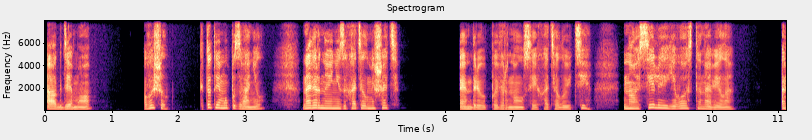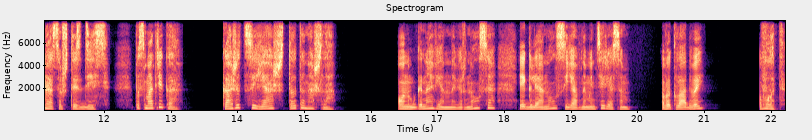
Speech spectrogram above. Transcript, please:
«А где Мо?» «Вышел. Кто-то ему позвонил. Наверное, не захотел мешать. Эндрю повернулся и хотел уйти, но Селия его остановила. «Раз уж ты здесь, посмотри-ка. Кажется, я что-то нашла». Он мгновенно вернулся и глянул с явным интересом. «Выкладывай». «Вот.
